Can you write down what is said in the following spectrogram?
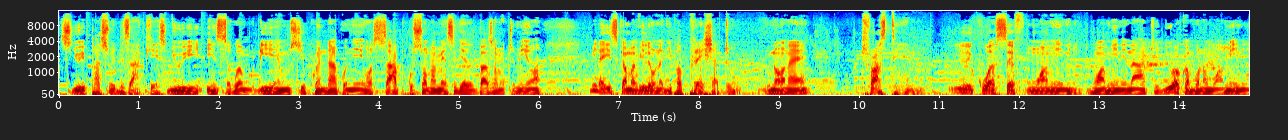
sijui password zake sijui instagram dm sijui kwenda kwenye whatsapp kusoma message ambazo ametumiwa? Mi nahisi kama vile unajipa pressure tu. Unaona eh? trust him. Ili kuwa safe mwamini mwamini. Na akijua kwamba unamwamini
